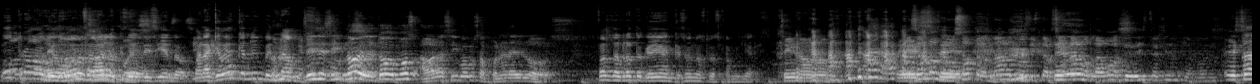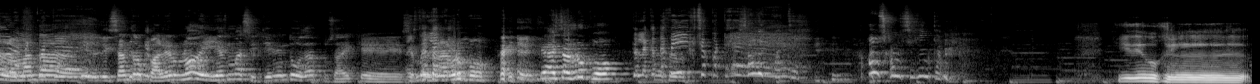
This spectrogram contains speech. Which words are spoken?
Otro audio, vamos a ver lo que Pues. están diciendo. Para que vean que no inventamos. Sí, sí, sí. No, de todos modos, ahora sí vamos a poner ahí los. Falta el rato que digan que son nuestros familiares. Sí, no, no. Somos Este, nosotros, nada más nos distorsionamos la voz. Te distorsionas la voz. Esa lo manda Lisandro Palermo. No, y es más, si tienen duda, pues hay que se metan el al grupo. Ahí está el grupo. Y digo que el,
